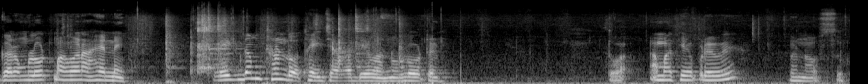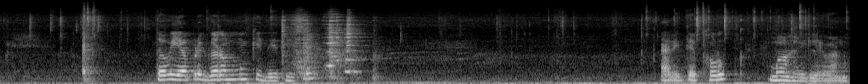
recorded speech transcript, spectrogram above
ગરમ લોટમાં વણાશે નહીં. એકદમ ઠંડો થઈ જવા દેવાનો લોટ એમ. તો આમાંથી આપણે હવે બનાવશું. તવી આપણે ગરમ મૂકી દીધી છે. આ રીતે થોડુંક મહરી લેવાનું.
